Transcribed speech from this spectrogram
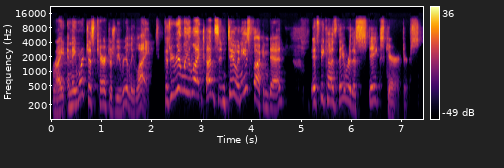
right? And they weren't just characters we really liked, because we really liked Hudson too, and he's fucking dead. It's because they were the stakes characters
